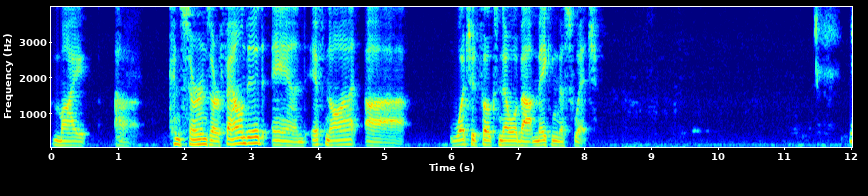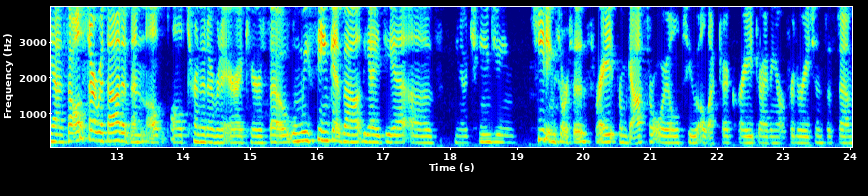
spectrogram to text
my uh, concerns are founded? And if not, uh, what should folks know about making the switch? Yeah, so I'll start with that and then I'll, I'll turn it over to Eric here. So when we think about the idea of, you know, changing heating sources, right, from gas or oil to electric, right, driving our refrigeration system,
